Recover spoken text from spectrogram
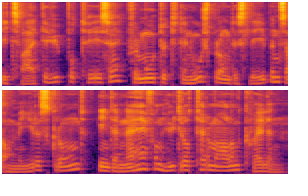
Die zweite Hypothese vermutet den Ursprung des Lebens am Meeresgrund in der Nähe von hydrothermalen Quellen.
